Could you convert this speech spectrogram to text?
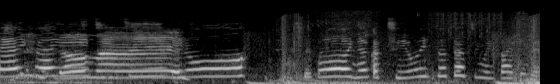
うまい。ナイファイどんまい実用すごい。なんか強い人たちもいっぱいいてね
